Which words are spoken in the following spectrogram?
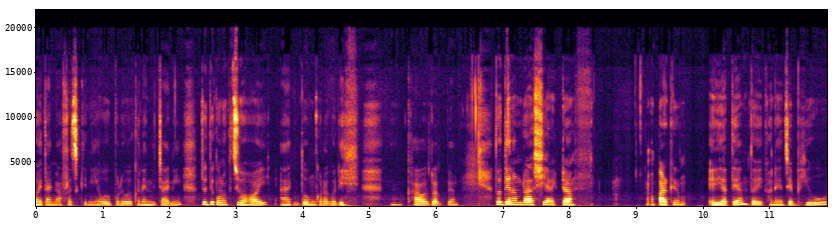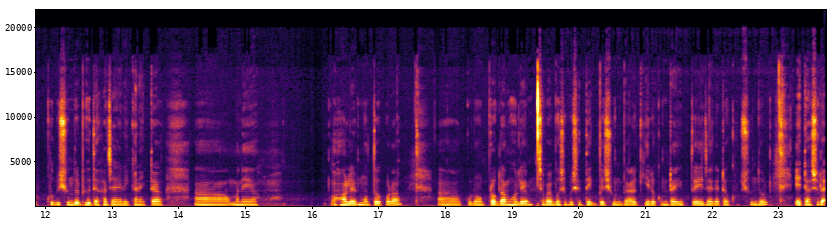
ভয়তে আমি আফরাজকে নিয়ে উপরে ওখানে যাইনি। যদি কোনো কিছু হয়, একদম গড়াগড়ি খাওয়া লাগবে। তো দেন আমরা আসি আর একটা পার্কের এরিয়াতে। তো এখানে যে ভিউ, খুবই সুন্দর ভিউ দেখা যায়। আর এখানে একটা মানে হলের মতো করা। কোনো প্রোগ্রাম হলে সবাই বসে বসে দেখবে, শুনবে আর কি, এরকম টাইপ তো এই জায়গাটাও খুব সুন্দর। এটা আসলে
